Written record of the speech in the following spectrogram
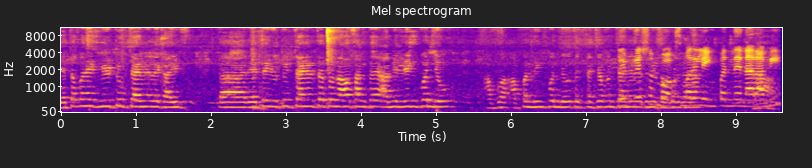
याचं पण एक यूट्यूब चॅनल आहे काही तर याचं यूट्यूब चॅनलचं तो नाव सांगतोय आम्ही लिंक पण देऊ. आप- आपण लिंक पण देऊ तर त्याच्या पण तुम्ही बॉक्समध्ये लिंक पण देणार हा. आम्ही.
